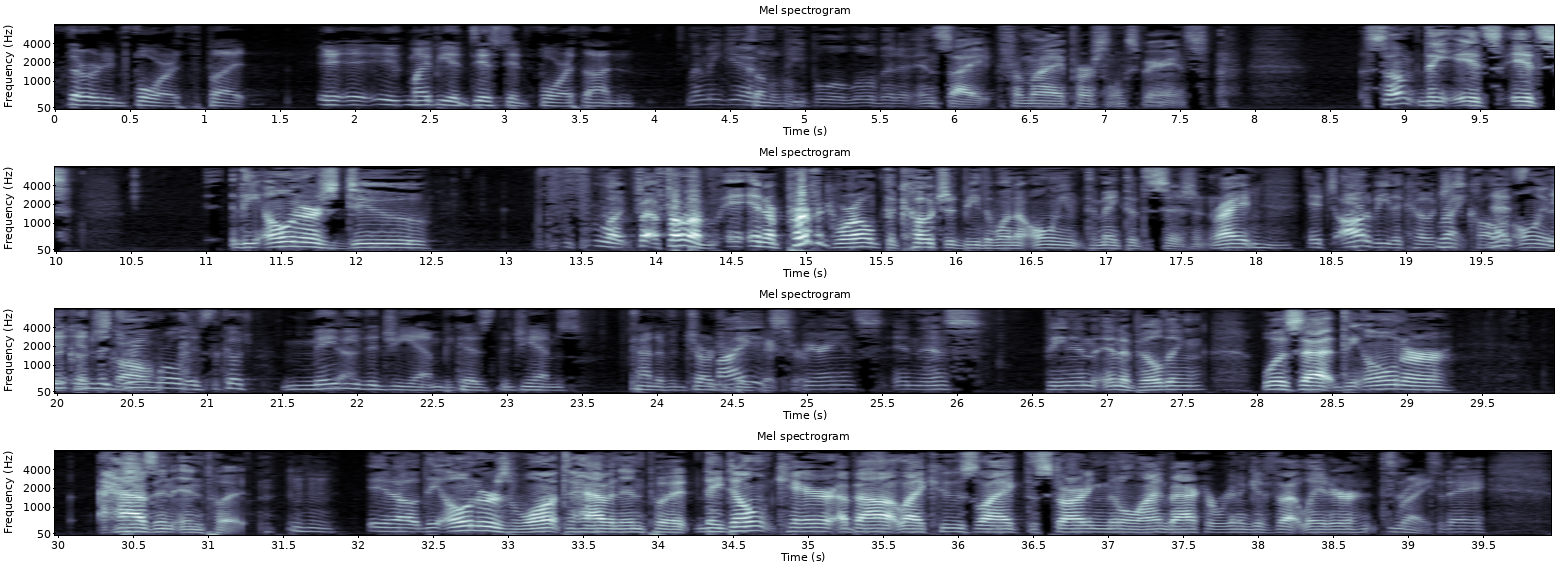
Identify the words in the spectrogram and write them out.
third and fourth, but it, it, it might be a distant fourth on. Let me give Some of 'em. people a little bit of insight from my personal experience. Some the it's it's the owners do look from a in a perfect world the coach would be the one to only to make the decision right it ought to be the coach's Mm-hmm. Right, call that's only the in, in the call dream world. It's the coach, maybe Yeah. the GM because the GM's kind of in charge my of big picture. experience in this being in in a building was that the owner has an input. Mm-hmm. You know, the owners want to have an input. They don't care about like who's like the starting middle linebacker. We're going to get to that later t- Right. today.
